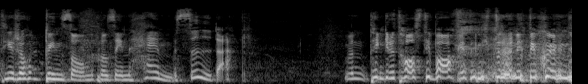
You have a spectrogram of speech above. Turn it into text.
till Robinson från sin hemsida. Men tänker du ta oss tillbaka till 1997 nu?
